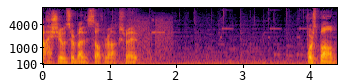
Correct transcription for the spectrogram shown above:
I should have by the stealth rocks, right? Force Palm.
